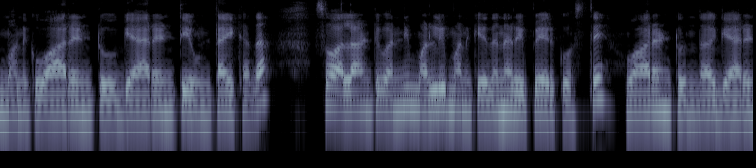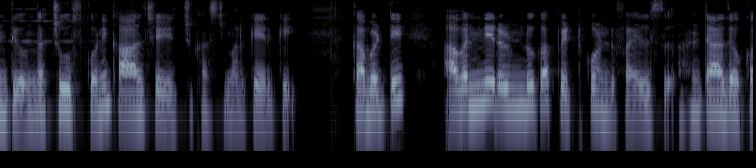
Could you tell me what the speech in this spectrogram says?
మనకు వారెంట్ గ్యారంటీ ఉంటాయి కదా. సో అలాంటివన్నీ మళ్ళీ మనకి ఏదైనా రిపేర్కి వస్తే వారెంట్ ఉందా గ్యారంటీ ఉందా చూసుకొని కాల్ చేయొచ్చు కస్టమర్ కేర్కి. కాబట్టి అవన్నీ రెండుగా పెట్టుకోండి ఫైల్స్. అంటే అది ఒక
